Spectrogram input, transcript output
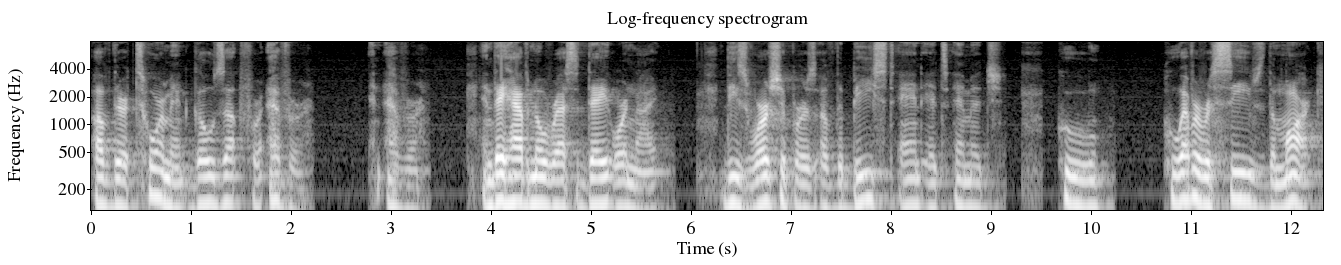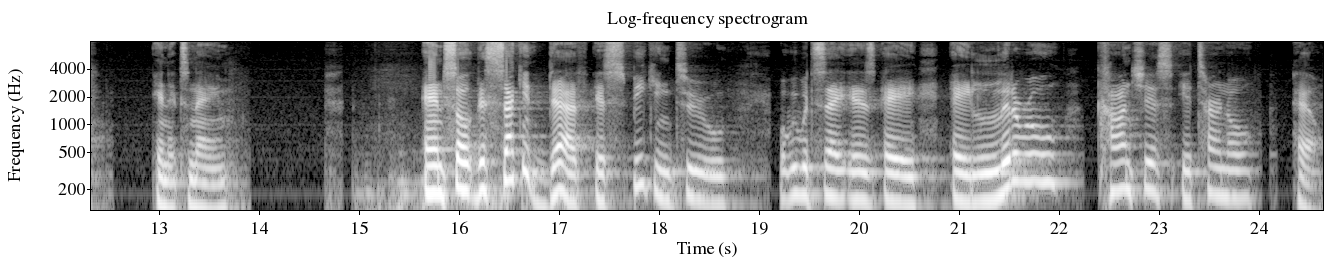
of their torment goes up forever and ever, and they have no rest day or night. These worshippers of the beast and its image, who whoever receives the mark in its name. And so this second death is speaking to what we would say is a, a literal, conscious, eternal hell.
